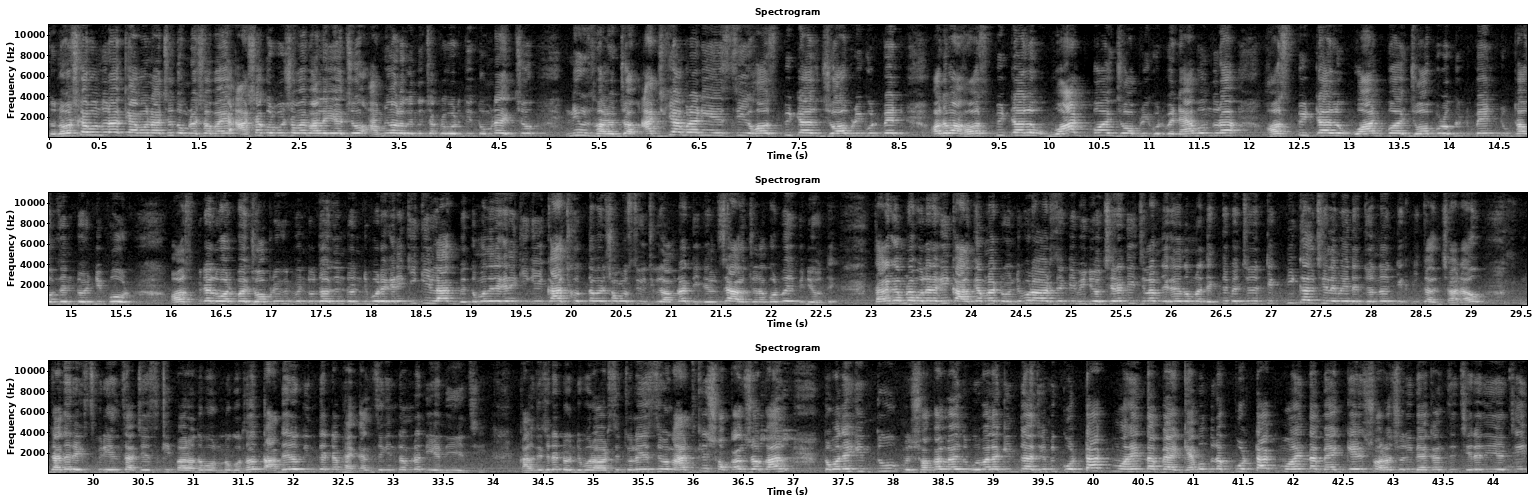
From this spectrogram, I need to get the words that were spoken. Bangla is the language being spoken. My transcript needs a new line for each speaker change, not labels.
তো নমস্কার বন্ধুরা, কেমন আছো তোমরা সবাই? আশা করব সবাই ভালোই আছো। আমি অলকেন্দু চক্রবর্তী, তোমরা দেখছ নিউজ ভারত জব আজকে আমরা নিয়ে এসেছি হসপিটাল জব রিক্রুটমেন্ট অথবা hospital ward boy job recruitment হ্যাঁ বন্ধুরা hospital ward boy job recruitment two thousand twenty four hospital ward boy job recruitment two thousand twenty four এখানে কী কী লাগবে? তোমাদের এখানে কী কী কাজ করতে হবে, সমস্ত কিছু আমরা ডিটেলসে আলোচনা করব এই ভিডিওতে তার আগে আমরা বলে রাখি, কালকে আমরা টোয়েন্টি ফোর আওয়ার্স একটি ভিডিও ছেড়ে দিয়েছিলাম, যেখানে তোমরা দেখতে পেয়েছ টেকনিক্যাল ছেলে মেয়েদের জন্য টেকনিক্যাল ছাড়াও যাদের এক্সপিরিয়েন্স আছে স্কিপার অথবা অন্য কোথাও, তাদেরও কিন্তু একটা ভ্যাকান্সি কিন্তু আমরা দিয়ে দিয়েছি। কালকে সেটা টোয়েন্টি ফোর আওয়ার্সে চলে এসেছে এবং আজকে সকাল সকাল তোমাদের কিন্তু, সকাল নয়, দুপুরবেলা কিন্তু আজকে আমি কোটাক মহেন্দ্রা ব্যাংক হ্যাঁ বন্ধুরা, কোটাক মহেন্দ্রা ব্যাংকের সরাসরি ভ্যাকান্সি ছেড়ে দিয়েছি।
